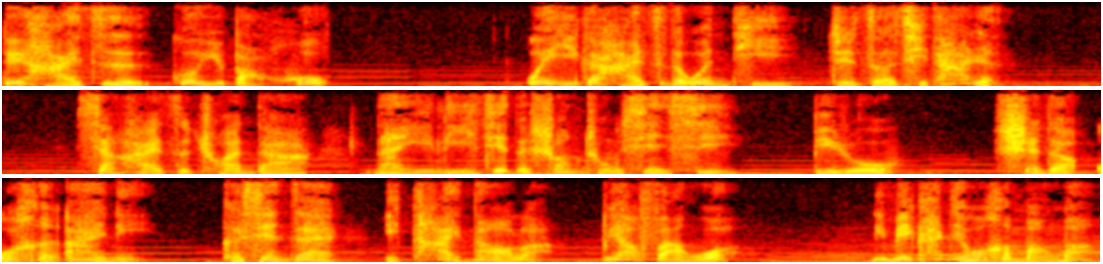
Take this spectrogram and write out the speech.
对孩子过于保护。为一个孩子的问题指责其他人，向孩子传达难以理解的双重信息，比如：“是的，我很爱你，可现在你太闹了，不要烦我。你没看见我很忙吗？”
